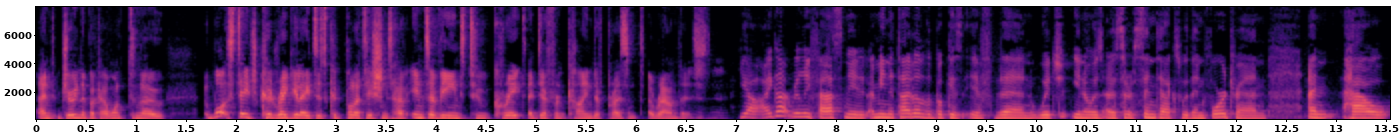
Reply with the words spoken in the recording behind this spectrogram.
And during the book, I want to know what stage could regulators, could politicians have intervened to create a different kind of present around this? Mm-hmm. Yeah, I got really fascinated. I mean, the title of the book is If Then, which, you know, is a sort of syntax within Fortran and how,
